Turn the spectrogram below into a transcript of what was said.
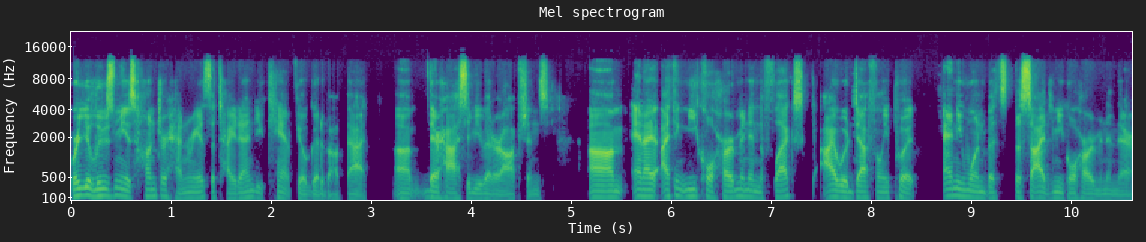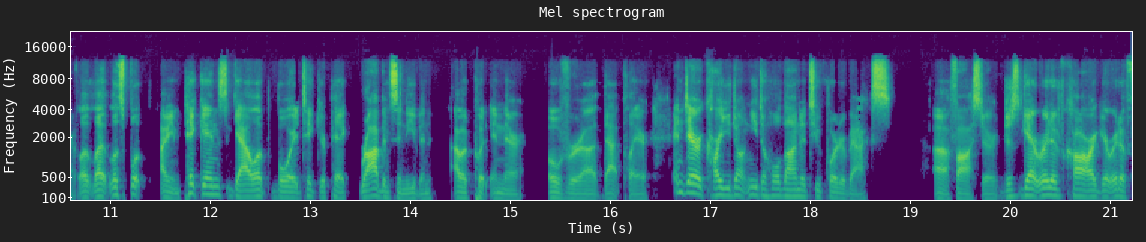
Where you lose me is Hunter Henry as the tight end. You can't feel good about that. Um, there has to be better options. Um, and I, I think Mecole Hardman in the flex, I would definitely put anyone but besides Mecole Hardman in there. Let, let, us put, I mean, Pickens, Gallup, Boyd, take your pick. Robinson, even, I would put in there over uh, that player. And Derek Carr, you don't need to hold on to two quarterbacks. Uh, Foster, just get rid of Carr, get rid of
